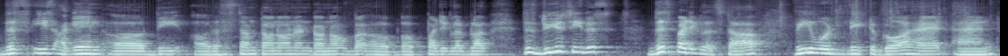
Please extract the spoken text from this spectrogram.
this is again uh, the uh, the system turn on and turn off uh, particular plug. This, do you see this? This particular stuff we would need to go ahead and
